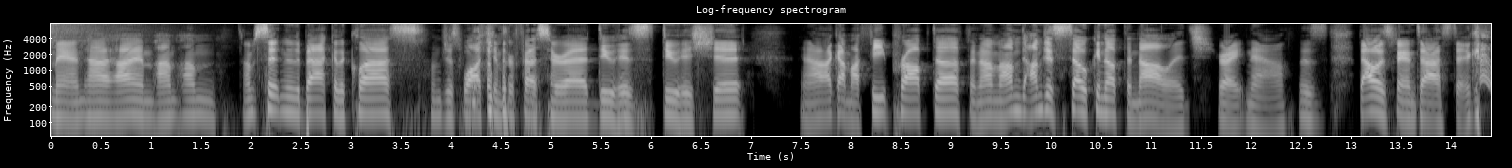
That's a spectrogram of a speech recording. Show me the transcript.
Man, I, I'm I'm I'm I'm sitting in the back of the class. I'm just watching Professor Ed do his do his shit. I got my feet propped up, and I'm I'm I'm just soaking up the knowledge right now. This, that was fantastic.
